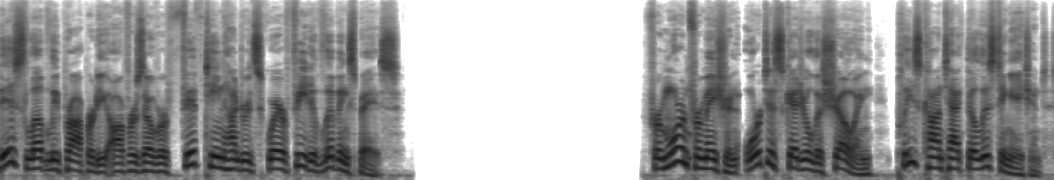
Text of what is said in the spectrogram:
This lovely property offers over 1,500 square feet of living space. For more information or to schedule a showing, please contact the listing agent.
